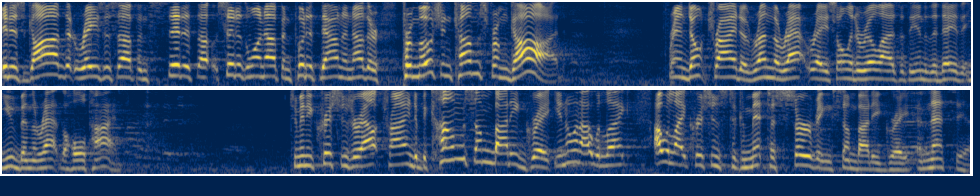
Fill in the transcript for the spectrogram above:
it is God that raiseth up and sitteth, up, sitteth one up and putteth down another. Promotion comes from God. Friend, don't try to run the rat race only to realize at the end of the day that you've been the rat the whole time. Too many Christians are out trying to become somebody great. You know what I would like? I would like Christians to commit to serving somebody great, and that's it.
